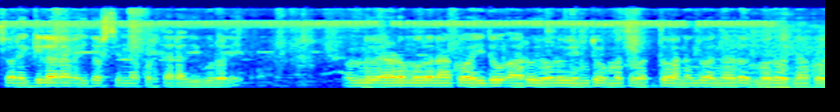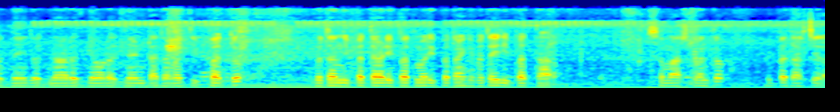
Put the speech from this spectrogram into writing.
ಸೊ ರೆಗ್ಯುಲರಾಗಿ ಐದು ವರ್ಷದಿಂದ ಕೊಡ್ತಾರೆ ಅದು ಈ ಊರಲ್ಲಿ. ಒಂದು, ಎರಡು, ಮೂರು, ನಾಲ್ಕು, ಐದು, ಆರು, ಏಳು, ಎಂಟು, ಒಂಬತ್ತು, ಹತ್ತು, ಹನ್ನೊಂದು, ಹನ್ನೆರಡು, ಹದಿಮೂರು, ಹದಿನಾಲ್ಕು, ಹದಿನೈದು, ಹದಿನಾರು, ಹದಿನೇಳು, ಹದಿನೆಂಟು, ಹತ್ತೊಂಬತ್ತು, ಇಪ್ಪತ್ತು, ಇಪ್ಪತ್ತೊಂದು, ಇಪ್ಪತ್ತೆರಡು, ಇಪ್ಪತ್ತ್ಮೂರು, ಇಪ್ಪತ್ನಾಲ್ಕು, ಇಪ್ಪತ್ತೈದು, ಇಪ್ಪತ್ತಾರು. ಸೊ ಮಾರ್ಚ್ ಬಂತು. ಇಪ್ಪತ್ತಾರು ಚೀಲ.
